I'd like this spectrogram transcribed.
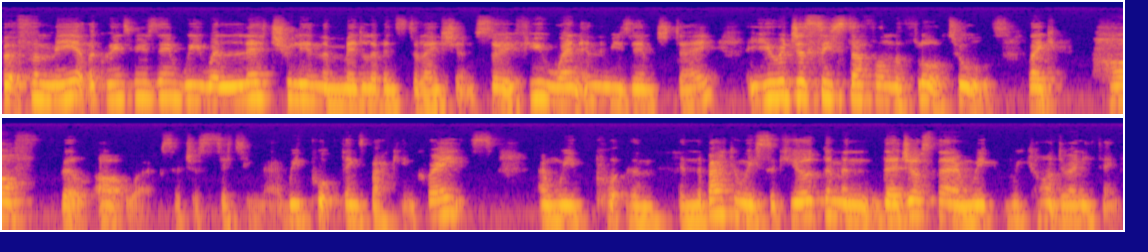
But for me at the Queens Museum, we were literally in the middle of installation. So if you went in the museum today, you would just see stuff on the floor, tools like half built artworks are just sitting there. We put things back in crates and we put them in the back and we secured them and they're just there and we, we can't do anything.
